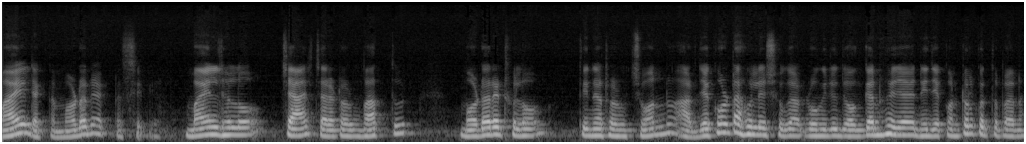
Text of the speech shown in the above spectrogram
মাইল্ড একটা মডারেট একটা সিভিয়ার মাইল্ড হলো চার চার আঠারো বাহাত্তর মডারেট হলো তিন, আঠারো, চুয়ান্ন, আর যে কোনোটা হলে সুগার রোগী যদি অজ্ঞান হয়ে যায়, নিজে কন্ট্রোল করতে পারে না,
